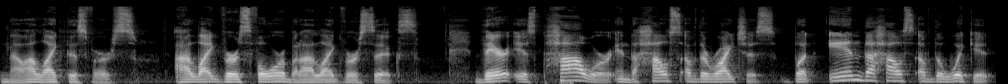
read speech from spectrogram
Now, I like this verse. I like verse 4, but I like verse 6. There is power in the house of the righteous, but in the house of the wicked,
